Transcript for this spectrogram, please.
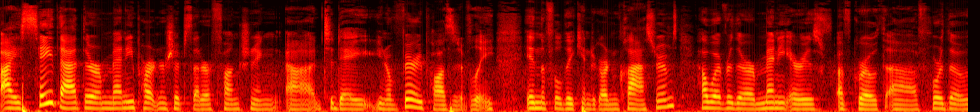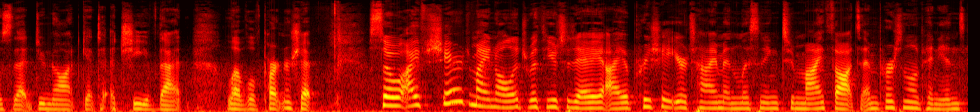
I say that, there are many partnerships that are functioning uh, today, you know, very positively in the full day kindergarten classrooms. However, there are many areas of growth uh, for those that do not get to achieve that level of partnership. So, I've shared my knowledge with you today. I appreciate your time and listening to my thoughts and personal opinions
